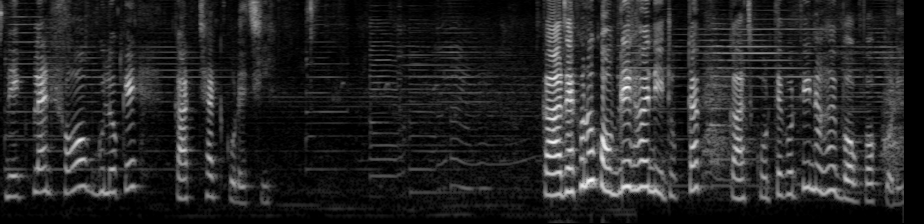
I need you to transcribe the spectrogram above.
স্নেক প্ল্যান্ট সবগুলোকে কাটছাট করেছি। কাজ এখনও কমপ্লিট হয়নি, টুকটাক কাজ করতে করতেই না হয় বক বক করি।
